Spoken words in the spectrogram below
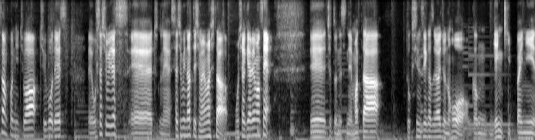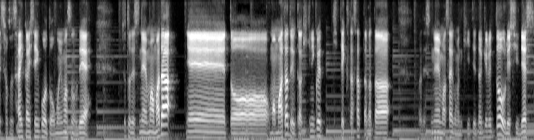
皆さん、こんにちは。厨房です。えーお久しぶりです。えーちょっとね、久しぶりになってしまいました。申し訳ありません。えーちょっとですね、また、独身生活ラジオの方、元気いっぱいにちょっと再開していこうと思いますので、ちょっとですね、まあ、また、えーっと、まあ、またというか、聞きに来てくださった方はですね、まあ、最後まで聞いていただけると嬉しいです。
